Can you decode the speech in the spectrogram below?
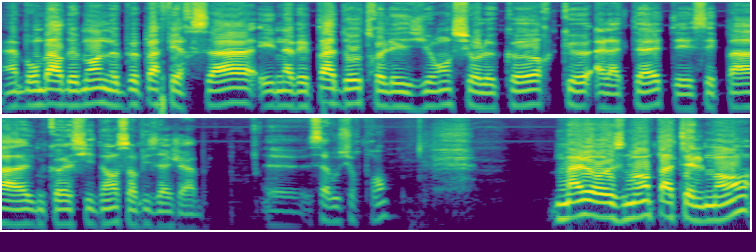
Un bombardement ne peut pas faire ça. et Il n'avait pas d'autres lésions sur le corps que à la tête, et c'est pas une coïncidence envisageable. Euh, ça vous surprend? Malheureusement, pas tellement.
